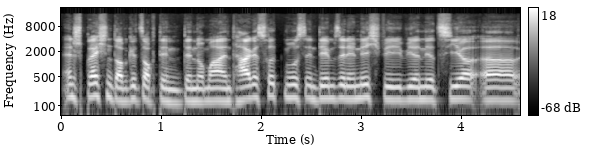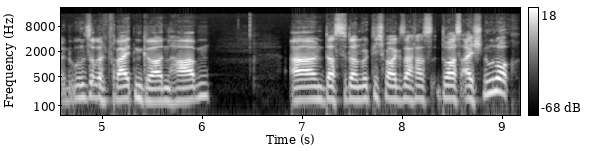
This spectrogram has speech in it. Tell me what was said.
entsprechend? Da gibt es auch den, den, normalen Tagesrhythmus in dem Sinne nicht, wie wir ihn jetzt hier äh, in unseren Breitengraden haben. Äh, dass du dann wirklich mal gesagt hast, du hast eigentlich nur noch,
